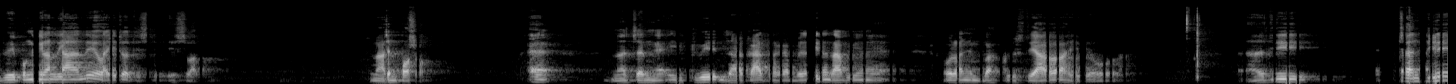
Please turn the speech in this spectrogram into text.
Duwe pangeran liyane ora iso disebut Islam. Senajan poso. Eh, najan ngeki duit zakat tapi ora nyembah Gusti Allah ya ora. Jadi janjine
